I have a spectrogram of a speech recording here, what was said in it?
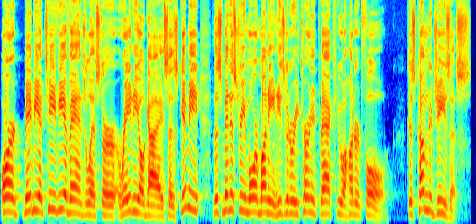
Or maybe a TV evangelist or radio guy says, Give me this ministry more money and he's going to return it back to you a hundredfold. Just come to Jesus.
